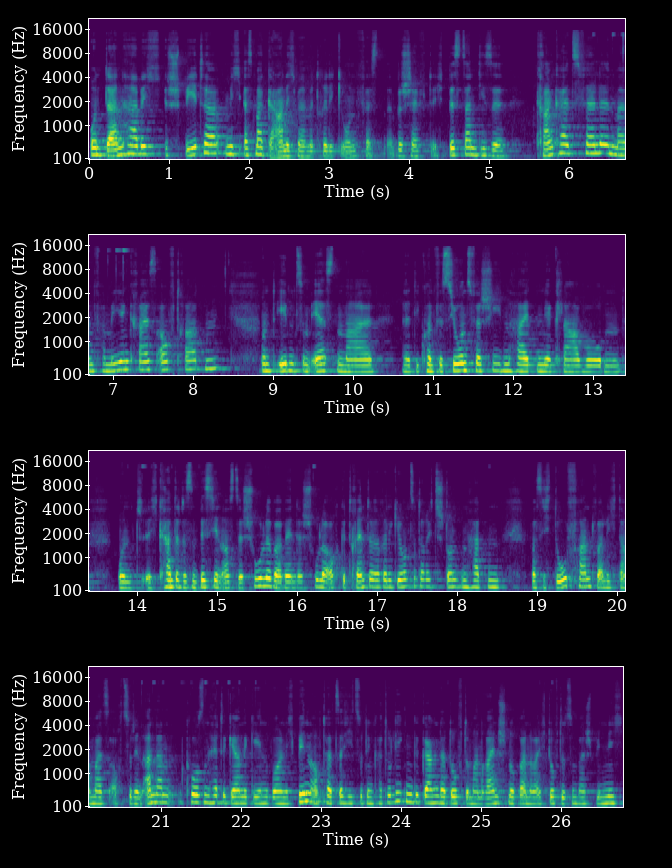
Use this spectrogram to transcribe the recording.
Und dann habe ich später mich erstmal gar nicht mehr mit Religion fest, äh, beschäftigt, bis dann diese Krankheitsfälle in meinem Familienkreis auftraten und eben zum ersten Mal äh, die Konfessionsverschiedenheiten mir klar wurden. Und ich kannte das ein bisschen aus der Schule, weil wir in der Schule auch getrennte Religionsunterrichtsstunden hatten, was ich doof fand, weil ich damals auch zu den anderen Kursen hätte gerne gehen wollen. Ich bin auch tatsächlich zu den Katholiken gegangen, da durfte man reinschnuppern, aber ich durfte zum Beispiel nicht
